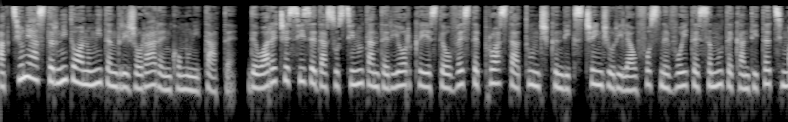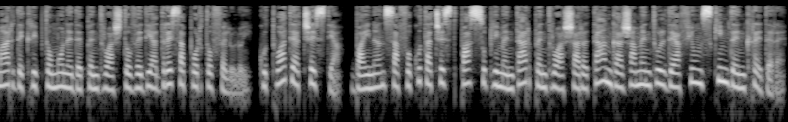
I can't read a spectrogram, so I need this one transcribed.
Acțiunea a stârnit o anumită îngrijorare în comunitate, deoarece Sized a susținut anterior că este o veste proastă atunci când exchange-urile au fost nevoite să mute cantități mari de criptomonede pentru a-și dovedi adresa portofelului. Cu toate acestea, Binance a făcut acest pas suplimentar pentru a-și arăta angajamentul de a fi un schimb de încredere.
